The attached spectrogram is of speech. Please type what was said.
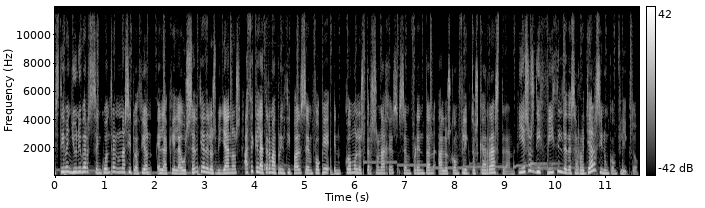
Steven Universe se encuentra en una situación en la que la ausencia de los villanos hace que la trama principal se enfoque en cómo los personajes se enfrentan a los conflictos que arrastran. Y eso es difícil de desarrollar sin un conflicto.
